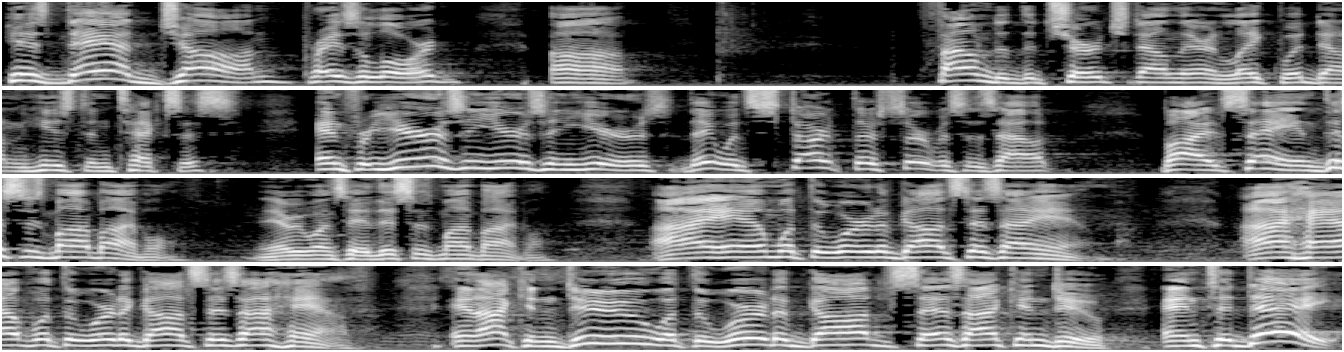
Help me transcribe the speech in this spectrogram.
His dad, John, praise the Lord, uh, founded the church down there in Lakewood, down in Houston, Texas. And for years and years and years, they would start their services out by saying, This is my Bible. And everyone say, This is my Bible. I am what the Word of God says I am. I have what the Word of God says I have and I can do what the Word of God says I can do. And today,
